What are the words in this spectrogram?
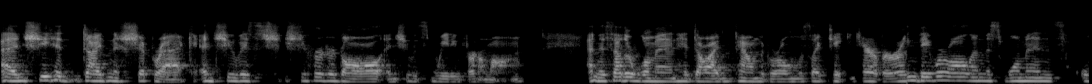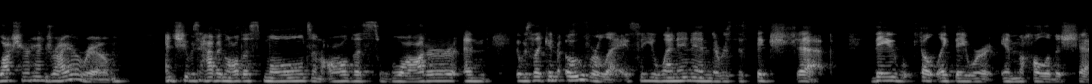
and she had died in a shipwreck and she was she, she heard her doll and she was waiting for her mom. And this other woman had died and found the girl and was like taking care of her. And they were all in this woman's washer and dryer room and she was having all this mold and all this water and it was like an overlay. So you went in and there was this big ship. They felt like they were in the hull of a ship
